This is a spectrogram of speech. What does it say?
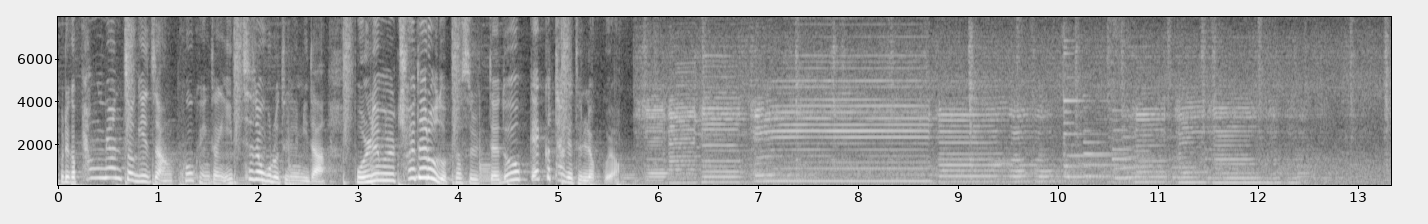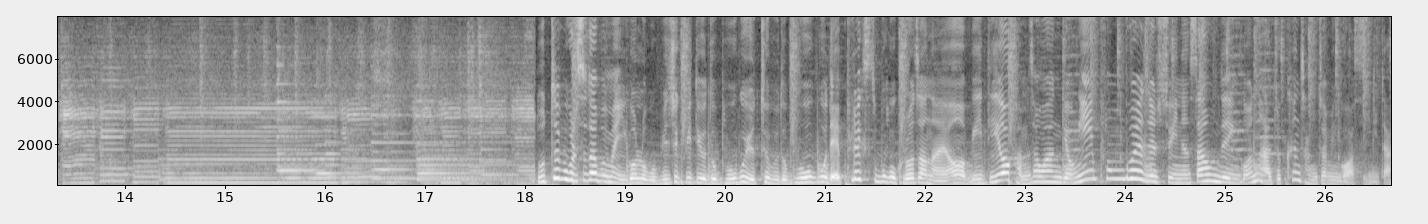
소리가 평면적이지 않고 굉장히 입체적으로 들립니다. 볼륨을 최대로 높였을 때도 깨끗하게 들렸고요. 노트북을 쓰다 보면 이걸로 뭐 뮤직비디오도 보고 유튜브도 보고 넷플릭스 보고 그러잖아요. 미디어 감상 환경이 풍부해질 수 있는 사운드인 건 아주 큰 장점인 것 같습니다.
